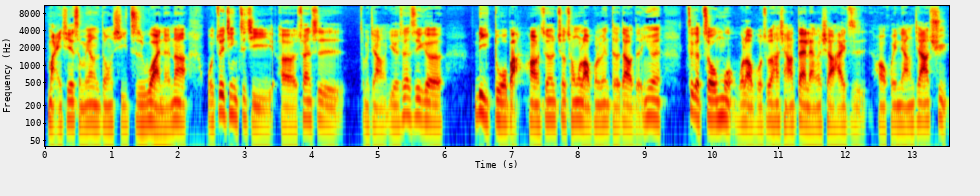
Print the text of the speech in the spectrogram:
买一些什么样的东西之外呢，那我最近自己呃算是。怎么讲也算是一个利多吧，啊，就就从我老婆那边得到的。因为这个周末，我老婆说她想要带两个小孩子，好回娘家去，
